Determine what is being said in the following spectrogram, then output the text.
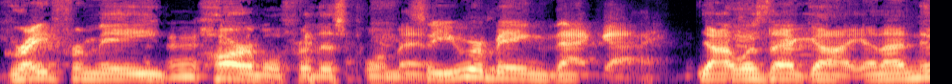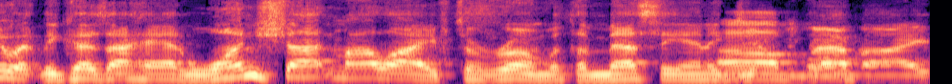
Great for me, horrible for this poor man. So you were being that guy. Yeah, I was that guy, and I knew it because I had one shot in my life to room with a messianic Oh, rabbi,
